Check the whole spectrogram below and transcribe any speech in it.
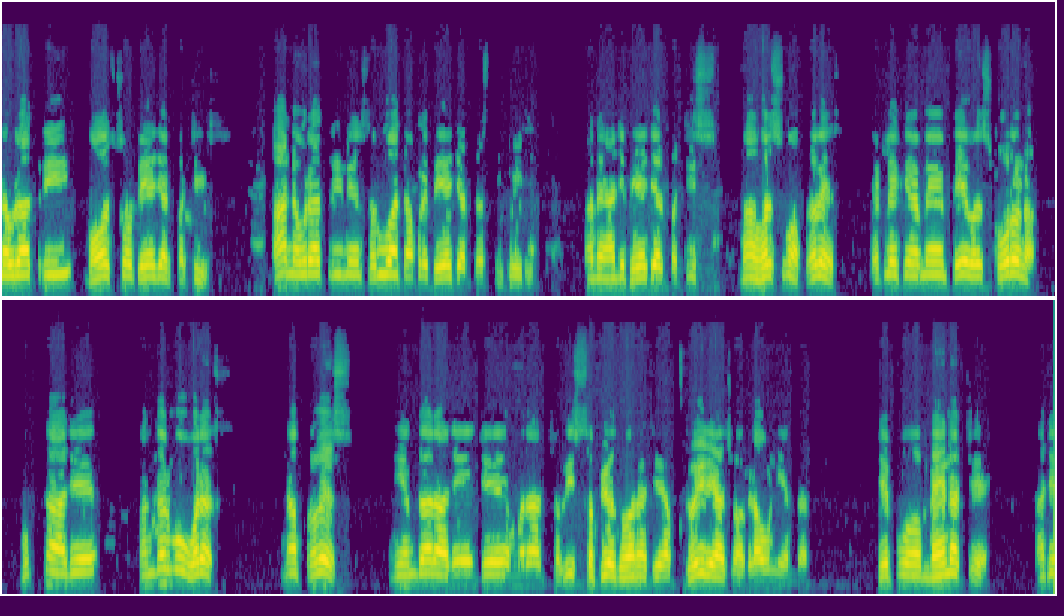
નવરાત્રિ મહોત્સવ બે હજાર પચીસ. આ નવરાત્રિને શરૂઆત આપણે બે હજાર દસથી કરી. અને આજે બે હજાર પચીસમાં વર્ષમાં પ્રવેશ. એટલે કે અમે બે વર્ષ કોરોના મુક્ત આજે પંદરમું વર્ષના પ્રવેશની અંદર આજે જે અમારા છવ્વીસ સભ્યો દ્વારા જે આપ જોઈ રહ્યા છો આ ગ્રાઉન્ડની અંદર, જે મહેનત છે, આજે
